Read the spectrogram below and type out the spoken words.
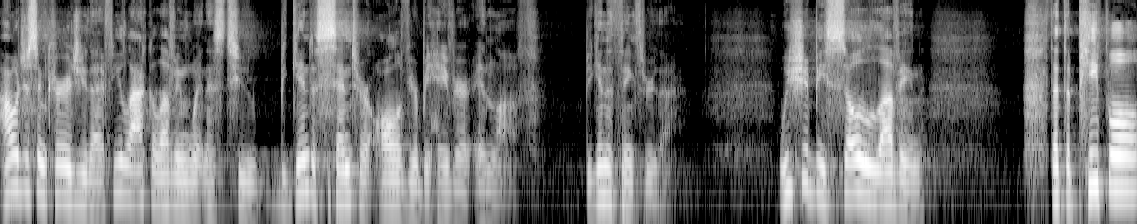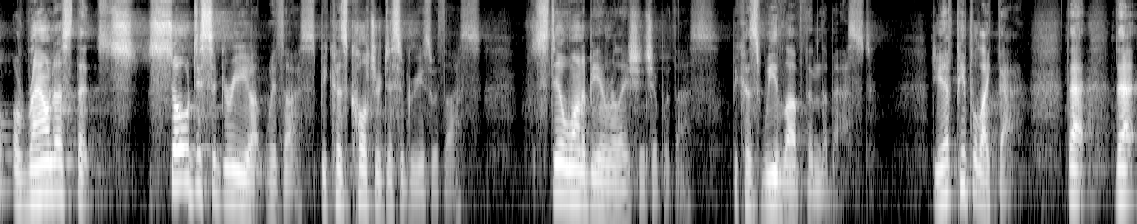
I would just encourage you that if you lack a loving witness, to begin to center all of your behavior in love. Begin to think through that. We should be so loving that the people around us that so disagree with us because culture disagrees with us still want to be in relationship with us because we love them the best. Do you have people like that? that, that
